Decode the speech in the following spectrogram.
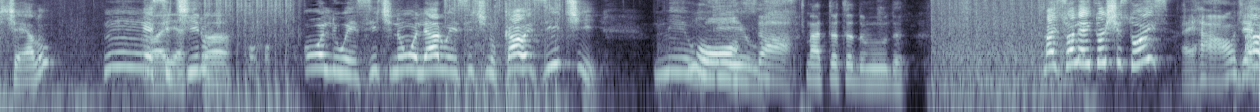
Cello. Hum, esse Olha tiro. só. Olha o exit, não olharam o exit no carro, exit! Meu Deus. Nossa! Matou todo mundo. Mas olha aí, 2x2. É round, é A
